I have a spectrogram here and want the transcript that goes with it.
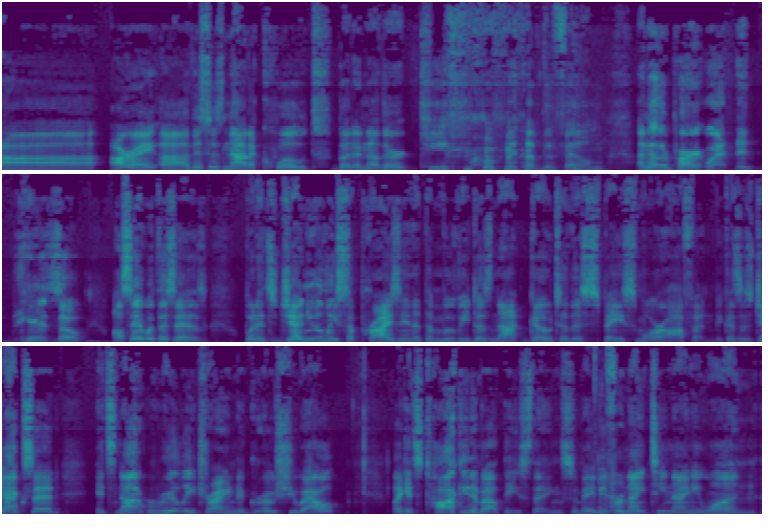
uh, all right. Uh, this is not a quote, but another key moment of the film. Another part. What it, here? So I'll say what this is, but it's genuinely surprising that the movie does not go to this space more often because, as Jack said, it's not really trying to gross you out. Like it's talking about these things. So maybe yeah. for 1991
